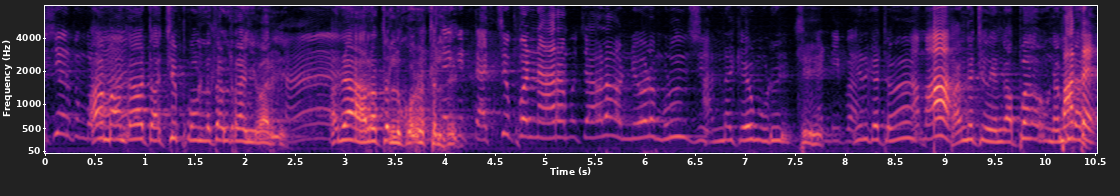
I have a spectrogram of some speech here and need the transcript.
விஷயம் இருக்கும் போல. ஆமா அந்த டச்சு போன்ல தள்ளுறாங்க பாரு அதான் அறத்தல் குறத்தல் இன்னைக்கு டச் பண்ண ஆரம்பிச்சாலும் அன்னையோட முடிஞ்சுச்சு. அன்னைக்கே முடிஞ்சுச்சு. கண்டிப்பா. இருக்கட்டும். ஆமா. தங்கச்சி எங்க அப்பா நம்பி பார்த்தேன்.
